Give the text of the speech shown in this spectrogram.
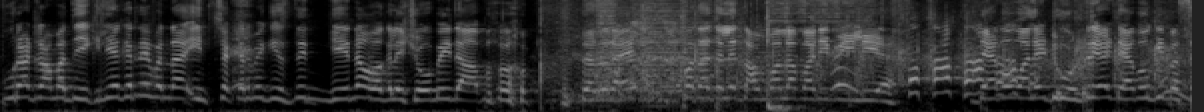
पूरा ड्रामा देख लिया करने वरना इस चक्कर में किस दिन ये ना हो अगले शो में आप नज़र आए। पता चले दम वाला पानी पी लिया। डेमो वाले ढूंढ रहे हैं डेमो की बस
